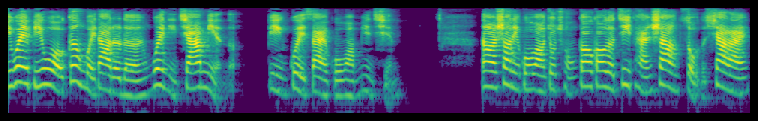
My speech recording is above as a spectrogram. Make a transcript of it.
一位比我更伟大的人为你加冕了，并跪在国王面前。”那少年国王就从高高的祭坛上走了下来。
